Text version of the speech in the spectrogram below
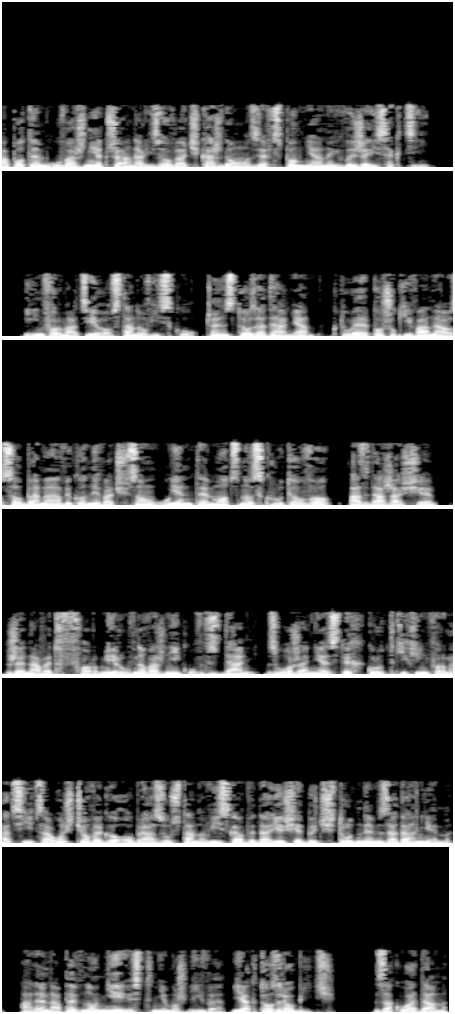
a potem uważnie przeanalizować każdą ze wspomnianych wyżej sekcji. Informacje o stanowisku. Często zadania, które poszukiwana osoba ma wykonywać są ujęte mocno skrótowo, a zdarza się, że nawet w formie równoważników zdań. Złożenie z tych krótkich informacji całościowego obrazu stanowiska wydaje się być trudnym zadaniem, ale na pewno nie jest niemożliwe. Jak to zrobić? Zakładam,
